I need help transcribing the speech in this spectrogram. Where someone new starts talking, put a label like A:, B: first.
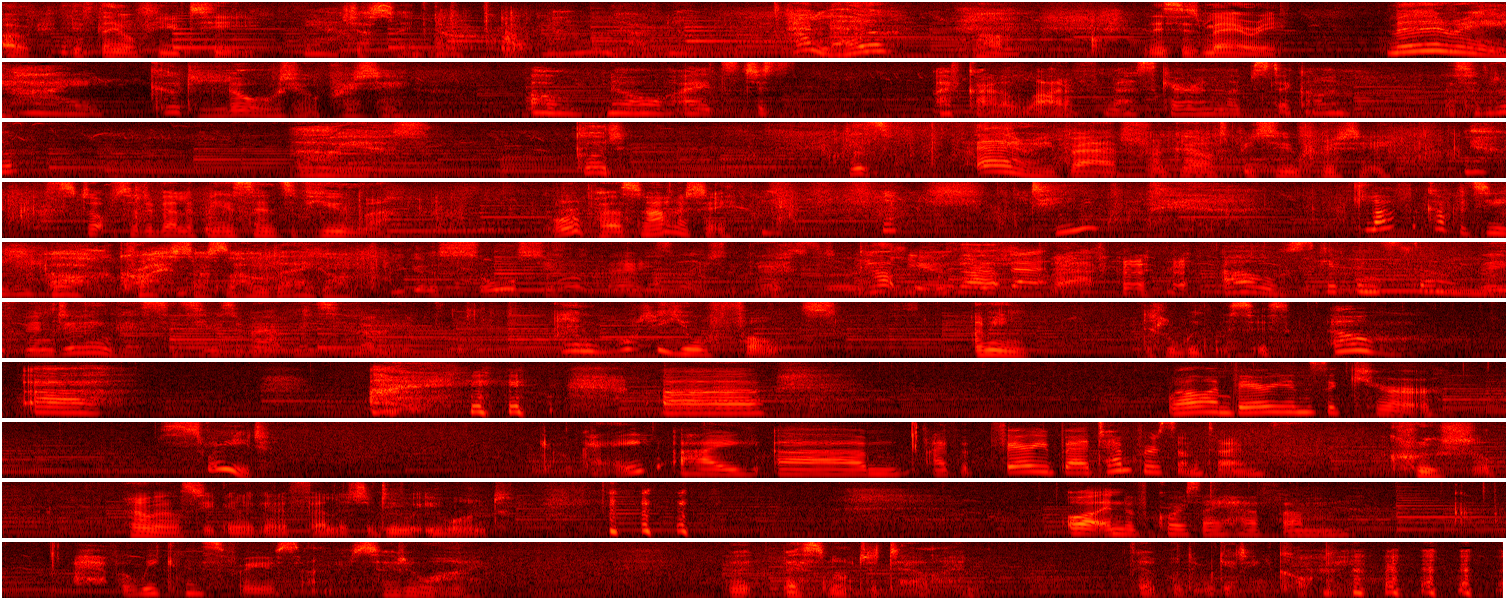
A: Oh, if they offer you tea,
B: Yeah.
A: just say no.
B: No,
A: Yeah.
C: Hello,
A: Mum, this is Mary.
C: Mary.
B: Hi.
C: Good Lord, you're pretty.
B: Oh, no, I, it's just, I've got a lot of mascara and lipstick on.
C: Let's have a look. Oh, yes. Good. It's very bad for a girl to be too pretty. Stops her developing a sense of humor. Or a personality.
B: Tea? I'd love a cup of tea.
A: Oh, Christ, that's the whole day gone.
D: You get a saucy.
C: Very special guest.
B: Cup you. without that- Oh, skipping stones.
C: They've been doing this since he was about this high. And what are your faults? I mean, little weaknesses.
B: Oh, uh, uh, well, I'm very insecure.
C: Sweet.
B: Okay, I, um, I have a very bad temper sometimes.
C: Crucial. How else are you going to get a fella to do what you want?
B: Well, and of course I have, um, I have a weakness for your son.
C: So do I. But best not to tell him. Don't want him getting cocky.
